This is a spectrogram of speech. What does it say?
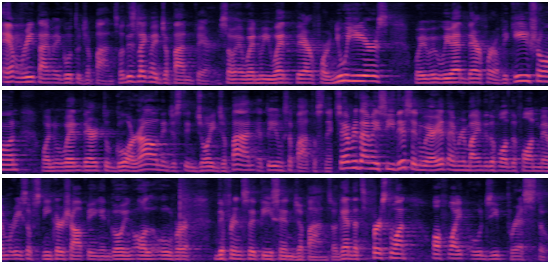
every time I go to Japan. So this is like my Japan pair. So when we went there for New Year's, when we went there for a vacation, when we went there to go around and just enjoy Japan, ito yung sapatos na So every time I see this and wear it, I'm reminded of all the fond memories of sneaker shopping and going all over different cities in Japan. So again, that's the first one, Off-White OG Presto.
